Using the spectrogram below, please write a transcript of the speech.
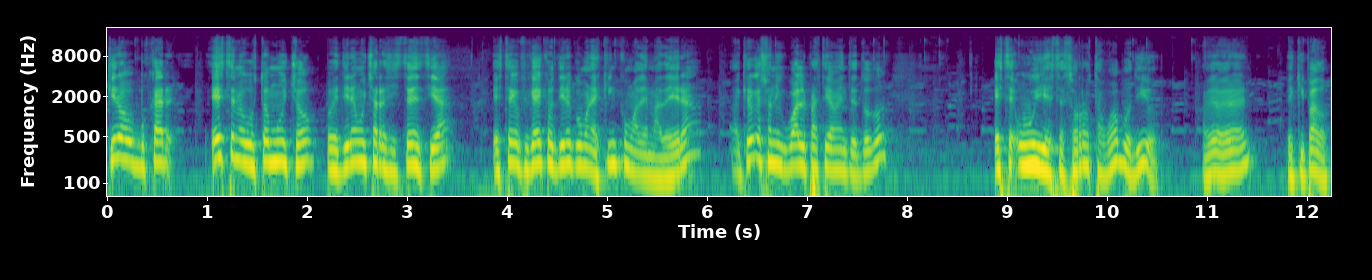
Quiero buscar... Este me gustó mucho porque tiene mucha resistencia. Este que fijáis que tiene como una skin como de madera. Creo que son iguales prácticamente todos. Este, uy, este zorro está guapo, tío. A ver, a ver, a ver. Equipado.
